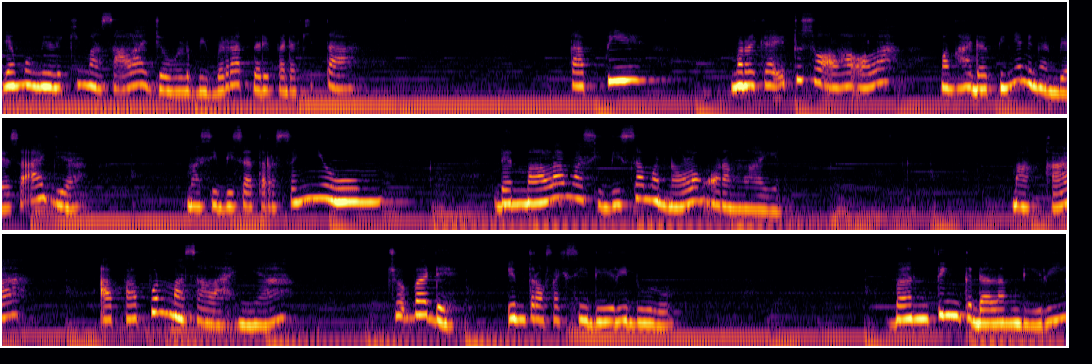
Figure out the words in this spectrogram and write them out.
yang memiliki masalah jauh lebih berat daripada kita tapi mereka itu seolah-olah menghadapinya dengan biasa aja. Masih bisa tersenyum dan malah masih bisa menolong orang lain. Maka, apa pun masalahnya, coba deh introspeksi diri dulu. Banting ke dalam diri,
